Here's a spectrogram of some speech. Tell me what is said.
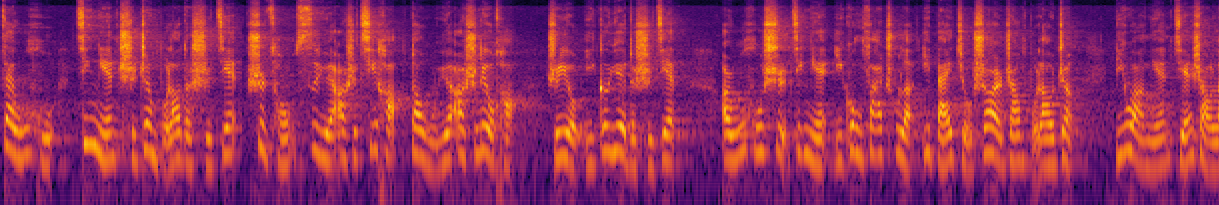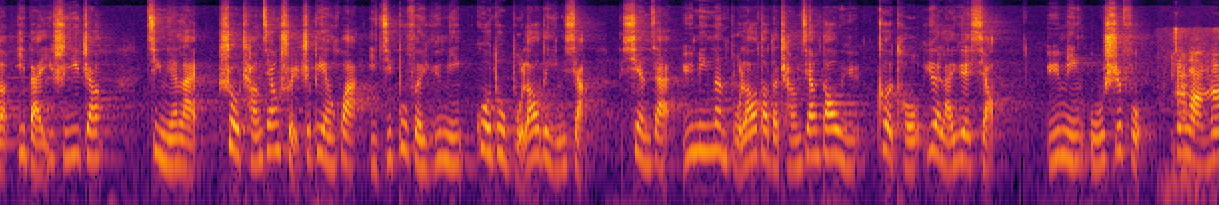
在芜湖，今年持证捕捞的时间是从四月二十七号到五月二十六号，只有一个月的时间。而芜湖市今年一共发出了一百九十二张捕捞证，比往年减少了一百一十一张。近年来，受长江水质变化以及部分渔民过度捕捞的影响，现在渔民们捕捞到的长江刀鱼个头越来越小。渔民吴师傅：“这个网子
